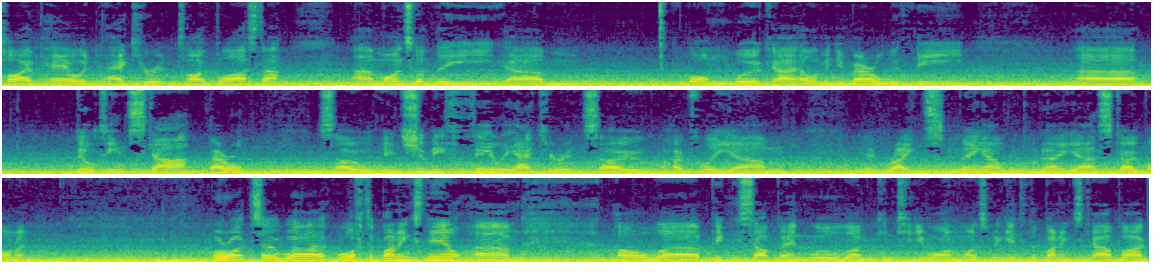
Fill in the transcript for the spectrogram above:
higher powered, accurate type blaster. Uh, mine's got the um, long Worker aluminium barrel with the uh, built-in scar barrel, so it should be fairly accurate. So hopefully um, it rates being able to put a uh, scope on it. All right, so uh, we're off to Bunnings now. Um, I'll uh, pick this up and we'll um, continue on once we get to the Bunnings car park.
